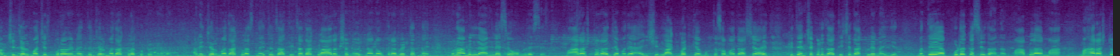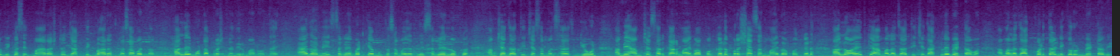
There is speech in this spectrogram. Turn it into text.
आमचे जन्माचेच पुरावे नाही तर जन्म दाखला कुठून येणार? आणि जन्म दाखलाच नाही तर जातीचा दाखला आरक्षण योजना नोकऱ्या भेटत नाही. म्हणून आम्ही लँडलेस आहे होमलेस आहे. महाराष्ट्र राज्यामध्ये ऐंशी लाख भटक्या मुक्त समाज असे आहेत की त्यांच्याकडे जातीचे दाखले नाही आहेत. मग ते पुढं कसे जाणार? मग आपला महा महाराष्ट्र विकसित महाराष्ट्र जागतिक भारत कसा बनणार? हा लई मोठा प्रश्न निर्माण होत आहे. आज आम्ही सगळे भटक्या मुक्त समाजातले सगळे लोक आमच्या जातीच्या समस्या घेऊन आम्ही आमच्या सरकार मायबापाकडं प्रशासन मायबापाकडं आलो आहेत की आम्हाला जातीचे दाखले भेटावं. आम्हाला जात पडताळणी करून भेटावी.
